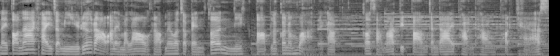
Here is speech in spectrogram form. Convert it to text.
ในตอนหน้าใครจะมีเรื่องราวอะไรมาเล่าครับ ไม่ว่าจะเป็นเติ้ลนิกปั๊บแล้วก็น้ำหวานนะครับ ก็สามารถติดตามกันได้ผ่านทางพอดแคสต์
